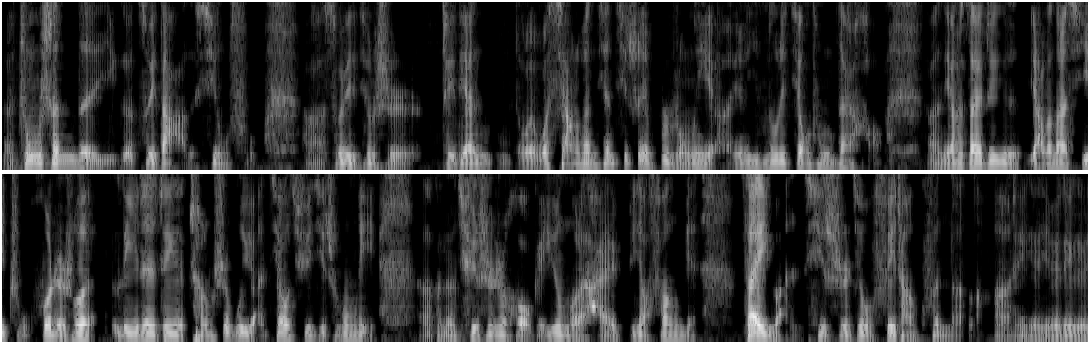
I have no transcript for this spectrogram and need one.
呃终身的一个最大的幸福啊，所以就是这点，我我想了半天，其实也不容易啊，因为印度的交通不太好啊。你要是在这个亚拉纳西住，或者说离着这个城市不远，郊区几十公里啊，可能去世之后给运过来还比较方便。再远，其实就非常困难了啊。这个因为这个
